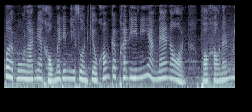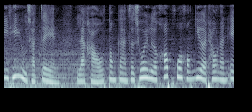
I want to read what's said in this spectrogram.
เบิร์ตมูลัสเนี่ยเขาไม่ได้มีส่วนเกี่ยวข้องกับคดีนี้อย่างแน่นอน เพราะเขานั้นมีที่อยู่ชัดเจน และเขาต้องการจะช่วยเหลือครอบครัวของเหยื่อเท่านั้นเอ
